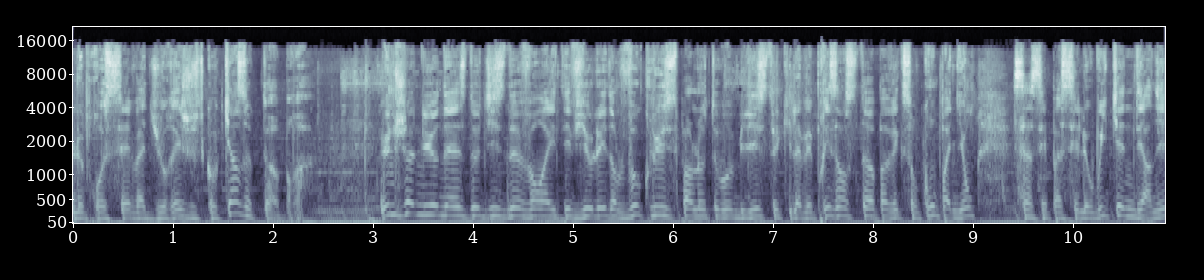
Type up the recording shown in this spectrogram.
Le procès va durer jusqu'au 15 octobre. Une jeune lyonnaise de 19 ans a été violée dans le Vaucluse par l'automobiliste qui l'avait prise en stop avec son compagnon. Ça s'est passé le week-end dernier.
